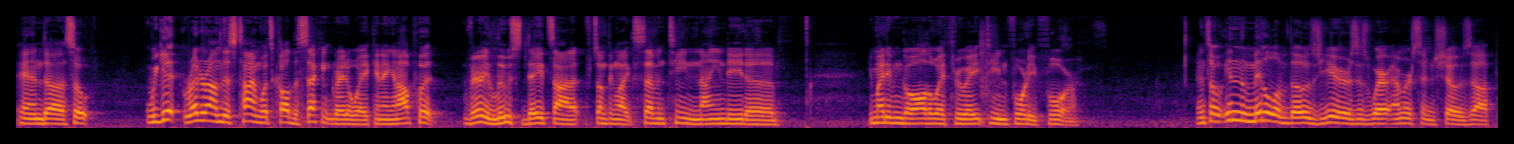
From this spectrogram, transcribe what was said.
And uh, so we get right around this time what's called the Second Great Awakening, and I'll put very loose dates on it, something like 1790 to, you might even go all the way through 1844. And so in the middle of those years is where Emerson shows up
